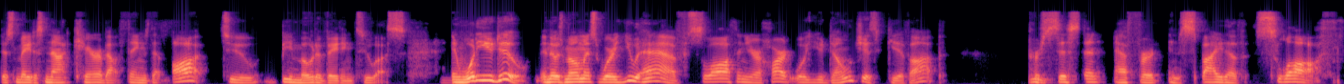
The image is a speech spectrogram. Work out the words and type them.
that's made us not care about things that ought to be motivating to us. And what do you do in those moments where you have sloth in your heart? Well, you don't just give up. Hmm. Persistent effort in spite of sloth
